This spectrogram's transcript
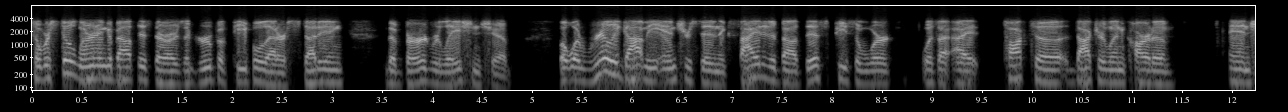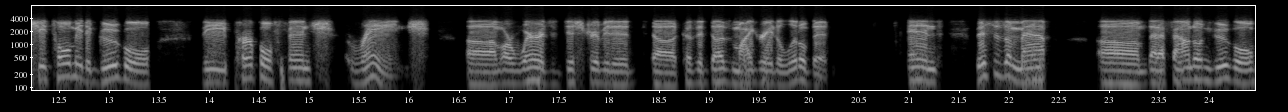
So we're still learning about this. There is a group of people that are studying the bird relationship. But what really got me interested and excited about this piece of work was I, I talked to Dr. Lynn Carta, and she told me to Google the purple finch range um, or where it's distributed because uh, it does migrate a little bit. And this is a map um, that I found on Google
